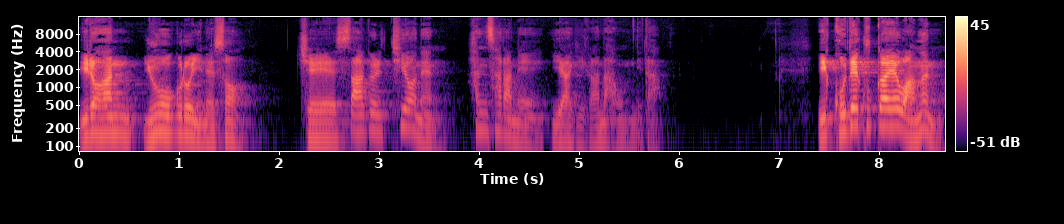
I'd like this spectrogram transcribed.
이러한 유혹으로 인해서 죄의 싹을 튀어낸 한 사람의 이야기가 나옵니다. 이 고대 국가의 왕은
